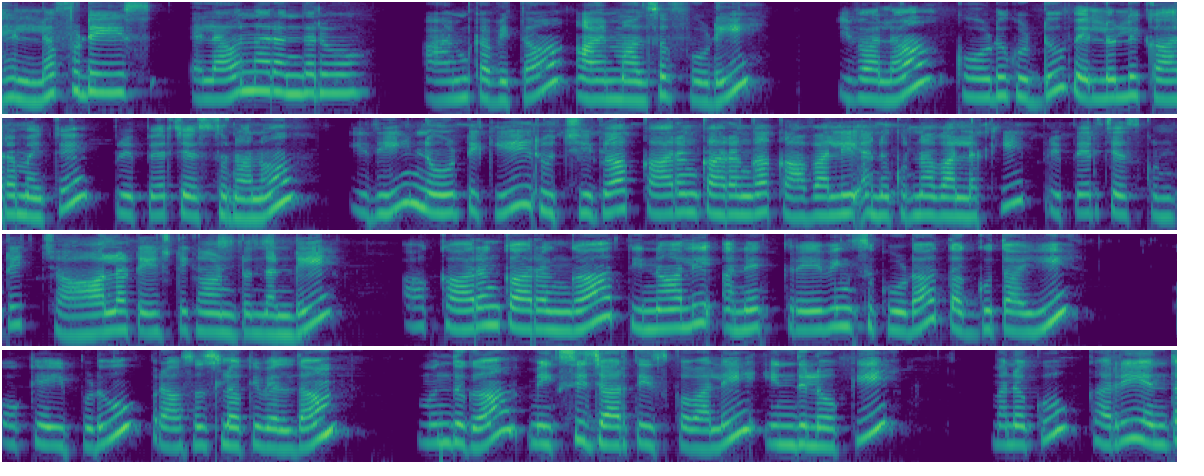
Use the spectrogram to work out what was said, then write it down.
హెల్లో ఫుడీస్. ఎలా ఉన్నారు అందరూ I'm Kavitha. I'm also foodie. ఇవాళ కోడిగుడ్డు వెల్లుల్లి కారం అయితే ప్రిపేర్ చేస్తున్నాను. ఇది నోటికి రుచిగా కారం కారంగా కావాలి అనుకున్న వాళ్ళకి ప్రిపేర్ చేసుకుంటే చాలా టేస్టీగా ఉంటుందండి. ఆ కారం కారంగా తినాలి అనే క్రేవింగ్స్ కూడా తగ్గుతాయి. ఓకే ఇప్పుడు ప్రాసెస్లోకి వెళ్దాం. ముందుగా మిక్సీ జార్ తీసుకోవాలి. ఇందులోకి మనకు కర్రీ ఎంత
